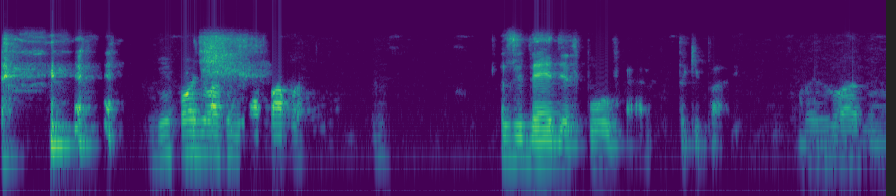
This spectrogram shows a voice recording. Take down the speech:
Ninguém foge lá sem virar papa. As ideias povo, cara. Puta que pariu. Meio zoado, né?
